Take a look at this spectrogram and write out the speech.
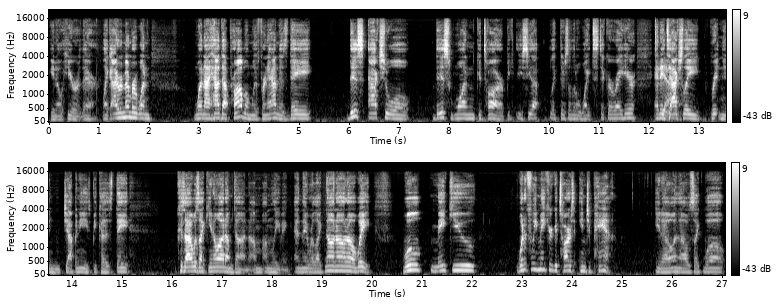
you know, here or there. Like I remember when, when I had that problem with Fernandes, they, this actual, this one guitar, you see that like there's a little white sticker right here, and it's Yeah. actually written in Japanese because they, because I was like, you know what, I'm done, I'm I'm leaving, and they were like, no, no, no, wait, we'll make you what if we make your guitars in Japan? You know, and I was like, well,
